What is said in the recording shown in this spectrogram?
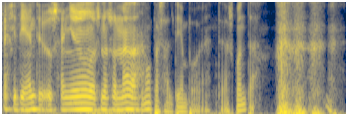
Efectivamente, dos años no son nada. ¿Cómo pasa el tiempo, eh? ¿Te das cuenta?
